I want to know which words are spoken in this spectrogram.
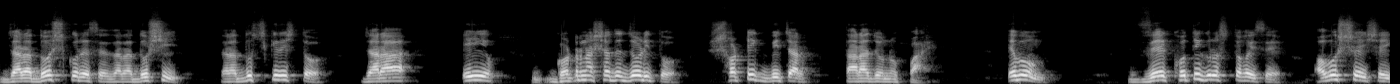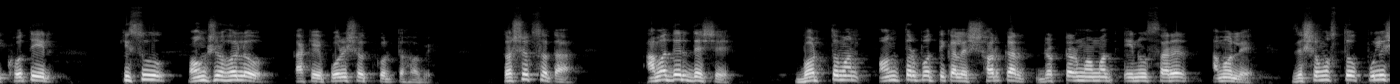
যারা দোষ করেছে, যারা দোষী, যারা দুষ্কৃষ্ট, যারা এই ঘটনার সাথে জড়িত সঠিক বিচার তারা যেন পায়। এবং যে ক্ষতিগ্রস্ত হয়েছে, অবশ্যই সেই ক্ষতির কিছু অংশ হলেও তাকে পরিশোধ করতে হবে। দর্শক শ্রোতা, আমাদের দেশে বর্তমান অন্তর্বর্তীকালে সরকার ডক্টর মোহাম্মদ ইনুস স্যারের আমলে যে সমস্ত পুলিশ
